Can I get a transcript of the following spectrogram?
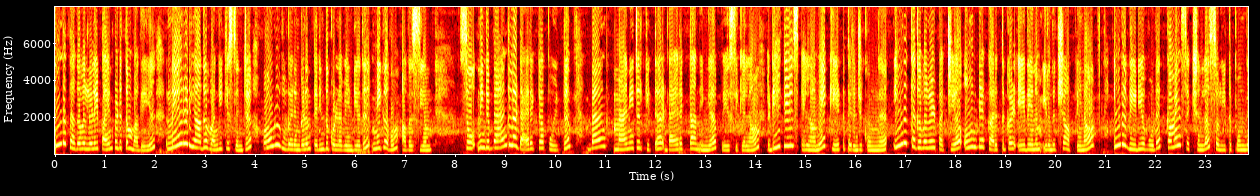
இந்த தகவல்களை பயன்படுத்தும் வகையில் நேரடியாக வங்கிக்கு சென்று முழு விவரங்களும் தெரிந்து கொள்ள வேண்டியது மிகவும் அவசியம். ஸோ நீங்கள் பேங்க்கில் டைரெக்டாக போயிட்டு பேங்க் மேனேஜர் கிட்ட டைரெக்டாக நீங்கள் பேசிக்கலாம். டீட்டெயில்ஸ் எல்லாமே கேட்டு தெரிஞ்சுக்கோங்க. இந்த தகவல்கள் பற்றிய உங்களுடைய கருத்துக்கள் ஏதேனும் இருந்துச்சு அப்படின்னா இந்த வீடியோவோட கமெண்ட் செக்ஷனில் சொல்லிட்டு போங்க.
